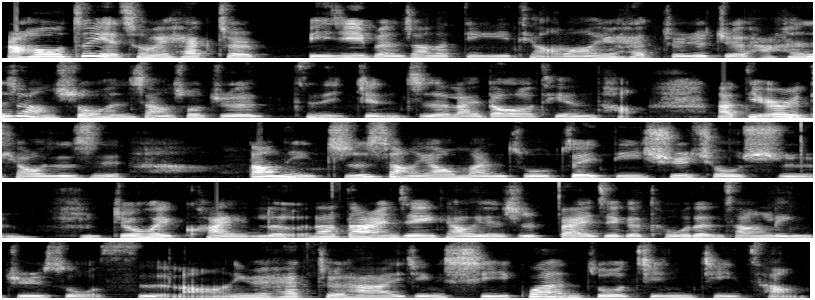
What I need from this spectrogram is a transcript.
然后这也成为 Hector 笔记本上的第一条嘛，因为 Hector 就觉得他很享受，很享受，觉得自己简直来到了天堂。那第二条就是。当你只想要满足最低需求时，就会快乐。那当然，这一条也是拜这个头等舱邻居所赐啦。因为 Hector 他已经习惯坐经济舱，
